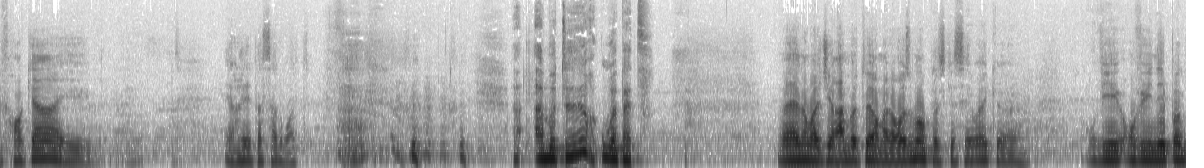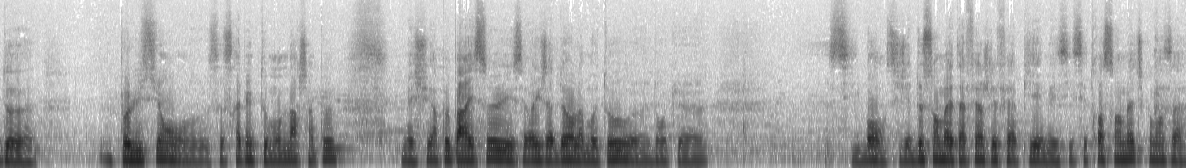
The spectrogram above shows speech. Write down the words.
Franquin et Hergé est à sa droite. À moteur ou à patte Ouais, non, moi je dirais à moteur, malheureusement, parce que c'est vrai qu'on vit, on vit une époque de pollution, ça serait bien que tout le monde marche un peu, mais je suis un peu paresseux et c'est vrai que j'adore la moto, euh, donc euh, si, bon, si j'ai 200 mètres à faire, je les fais à pied, mais si c'est 300 mètres, je commence à,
